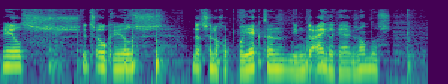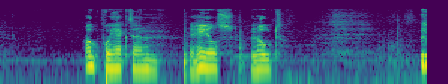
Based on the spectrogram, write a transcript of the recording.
rails, dit is ook rails. Dat zijn nog wat projecten, die moeten eigenlijk ergens anders. Ook projecten, rails, lood.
